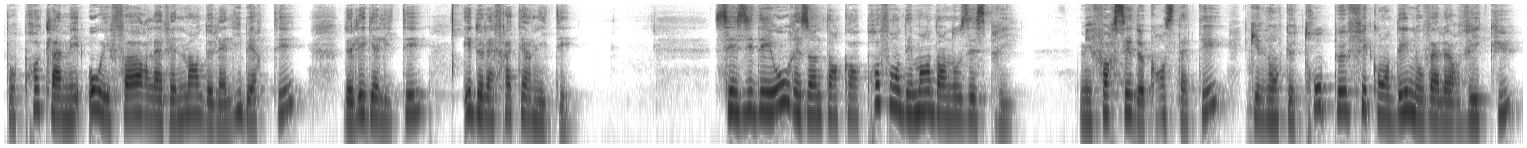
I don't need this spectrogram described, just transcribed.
pour proclamer haut et fort l'avènement de la liberté, de l'égalité et de la fraternité. Ces idéaux résonnent encore profondément dans nos esprits, mais force est de constater qu'ils n'ont que trop peu fécondé nos valeurs vécues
